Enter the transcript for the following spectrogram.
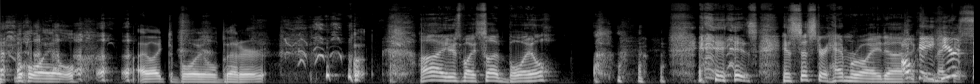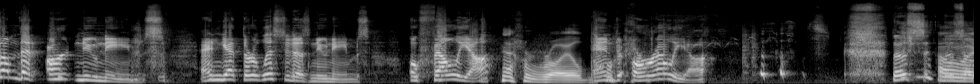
boil. I liked boil better. Hi, here's my son Boyle. his his sister Hemorrhoid. Uh, Okay, here's it- some that aren't new names, and yet they're listed as new names: Ophelia Royal. Boil. and Aurelia. those. those Oh are my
